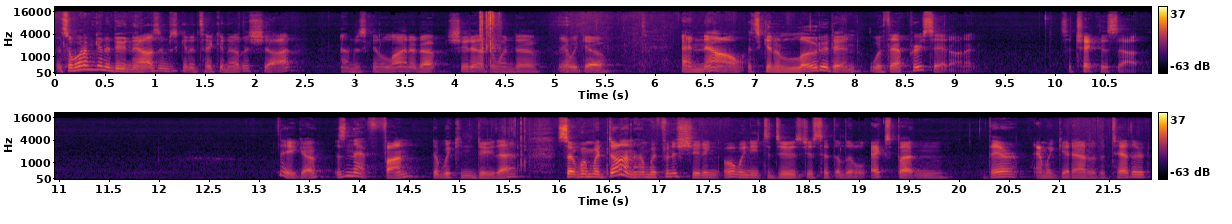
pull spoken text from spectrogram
And so what I'm going to do now is I'm just going to take another shot. I'm just going to line it up, shoot out the window. There we go. And now it's going to load it in with that preset on it. So check this out. There you go. Isn't that fun that we can do that? So when we're done and we're finished shooting, all we need to do is just hit the little X button there and we get out of the tethered.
